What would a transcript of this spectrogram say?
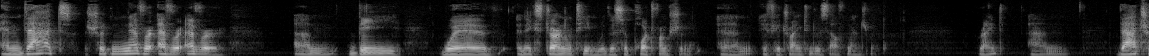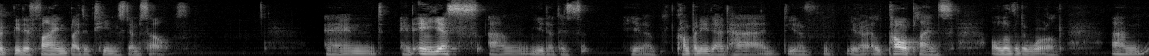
and that should never, ever, ever um, be with an external team, with a support function, um, if you're trying to do self-management right? Um, that should be defined by the teams themselves. And and AES, um, you know, this you know company that had you know you know power plants all over the world, um,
